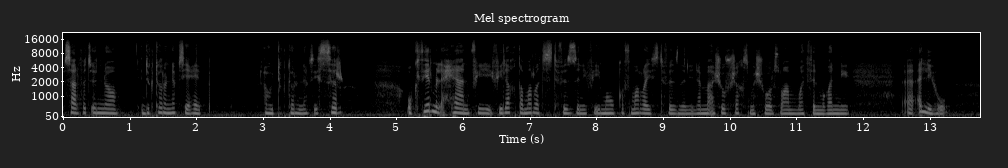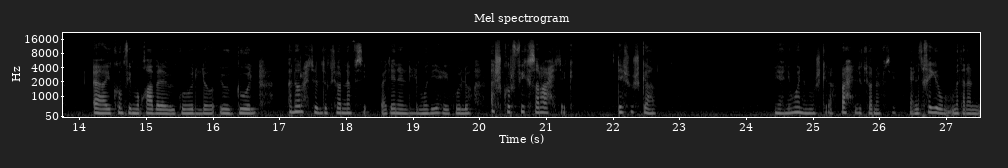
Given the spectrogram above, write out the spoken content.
سالفة إنه الدكتور النفسي عيب أو الدكتور النفسي سر. وكثير من الأحيان في في لقطة مرة تستفزني في موقف مرة يستفزني لما أشوف شخص مشهور سواء ممثل مغني آه اللي هو آه يكون في مقابلة ويقول له ويقول أنا رحت لدكتور نفسي بعدين المذيع يقول له أشكر فيك صراحتك. ليش وش قال؟ يعني وين المشكلة؟ راح لدكتور نفسي. يعني تخيلوا مثلا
